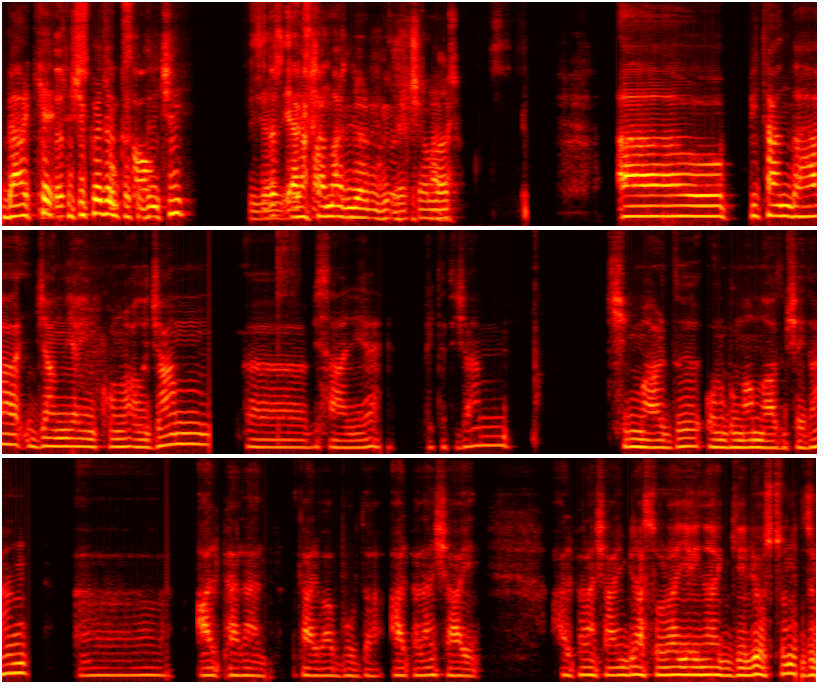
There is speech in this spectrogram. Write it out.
Berke Çok teşekkür ederim katıldığın için. Rica İyi ederim. İyi akşamlar diliyorum. İyi Görüşürüz. akşamlar. Aa, bir tane daha canlı yayın konu alacağım. Ee, bir saniye bekleteceğim. Kim vardı? Onu bulmam lazım şeyden. Ee, Alperen galiba burada. Alperen Şahin. Alperen Şahin biraz sonra yayına geliyorsun. Hazır.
